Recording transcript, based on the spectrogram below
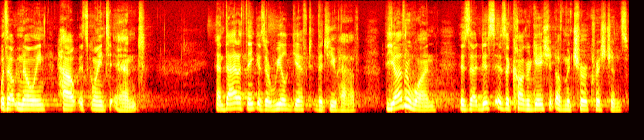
without knowing how it's going to end. And that, I think, is a real gift that you have. The other one is that this is a congregation of mature Christians.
